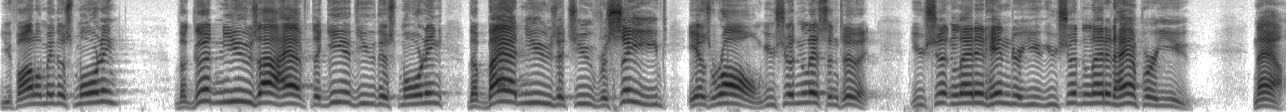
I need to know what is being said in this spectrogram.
You follow me this morning? The good news I have to give you this morning the bad news that you've received is wrong. You shouldn't listen to it. You shouldn't let it hinder you. You shouldn't let it hamper you. Now,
